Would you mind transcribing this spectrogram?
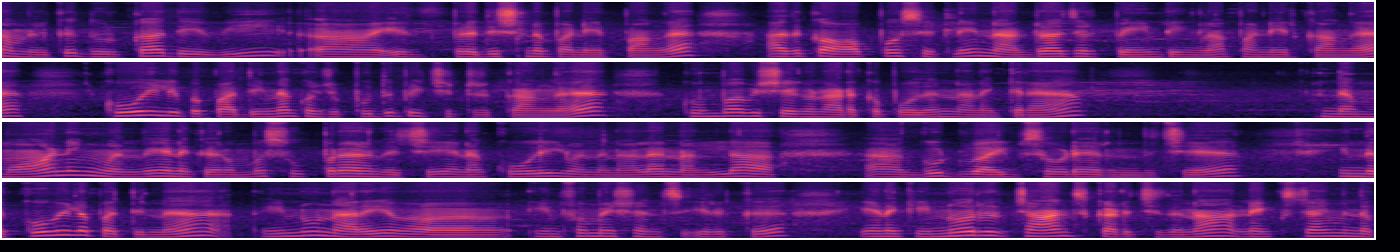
நம்மளுக்கு துர்கா தேவி ஆஹ், பிரதிஷ்டை பண்ணியிருப்பாங்க. அதுக்கு ஆப்போசிட்லேயே நடராஜர் பெயிண்டிங்லாம் பண்ணியிருக்காங்க. கோயில் இப்போ பார்த்திங்கன்னா கொஞ்சம் புதுப்பிச்சிட்ருக்காங்க கும்பாபிஷேகம் நடக்க போகுதுன்னு நினைக்கிறேன். இந்த மார்னிங் வந்து எனக்கு ரொம்ப சூப்பராக இருந்துச்சு. ஏன்னா கோயில் வந்தனால நல்லா குட் வைப்ஸோடு இருந்துச்சு. இந்த கோவிலை பற்றின இன்னும் நிறைய இன்ஃபர்மேஷன்ஸ் இருக்குது எனக்கு இன்னொரு சான்ஸ் கிடச்சிதுன்னா நெக்ஸ்ட் டைம் இந்த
